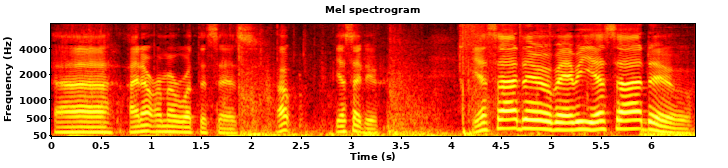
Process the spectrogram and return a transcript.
Uh, I don't remember what this is. Oh, yes I do. Yes I do, baby. Yes I do.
